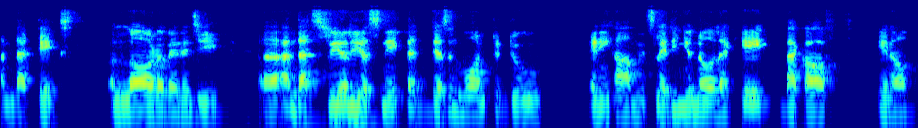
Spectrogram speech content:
and that takes a lot of energy. Uh, and that's really a snake that doesn't want to do any harm. It's letting you know, like, hey, back off. You know,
